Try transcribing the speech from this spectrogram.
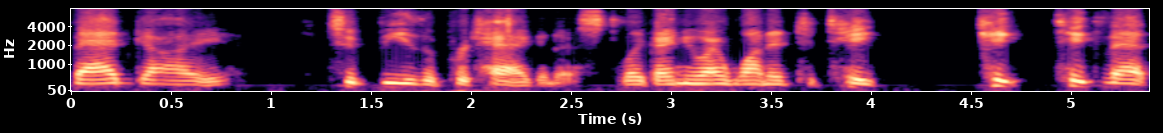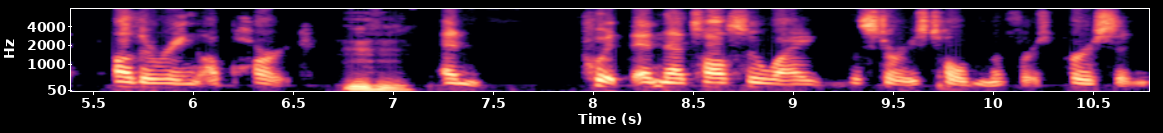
bad guy to be the protagonist. Like I knew I wanted to take take take that othering apart Mm-hmm. and put and that's also why the story is told in the first person.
